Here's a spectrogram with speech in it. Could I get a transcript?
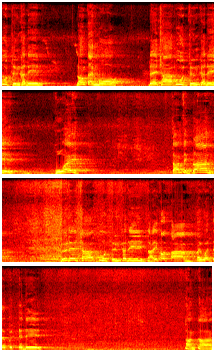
พูดถึงคดี น้องแตงโม เดชาพูดถึงคดี หวยสามสิบล้าน หรือเดชาพูดถึงคดีไหนก็ตาม ไม่ว่าจะเป็นคดี ต่าง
